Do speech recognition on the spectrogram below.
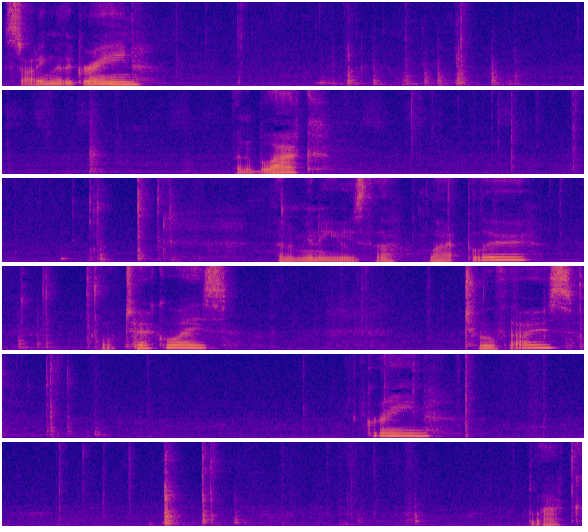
Starting with a green. Then a black. Then I'm going to use the light blue or turquoise, two of those, green, black,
